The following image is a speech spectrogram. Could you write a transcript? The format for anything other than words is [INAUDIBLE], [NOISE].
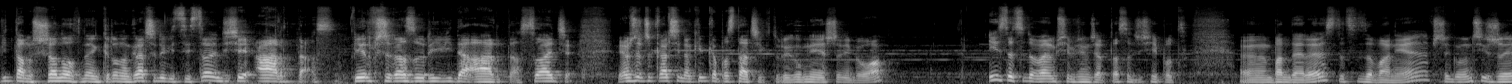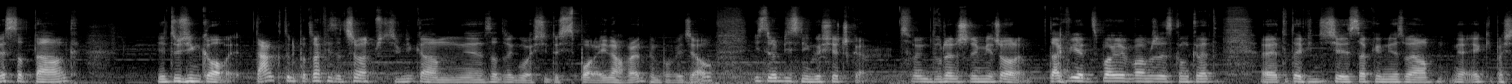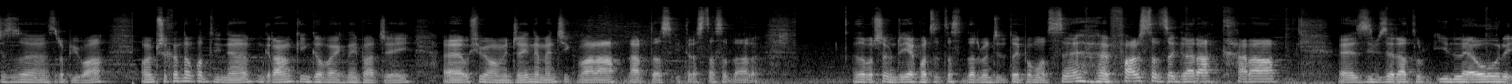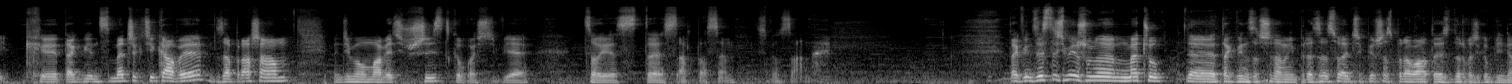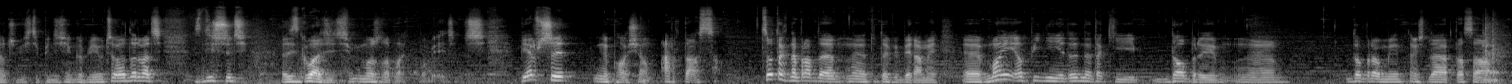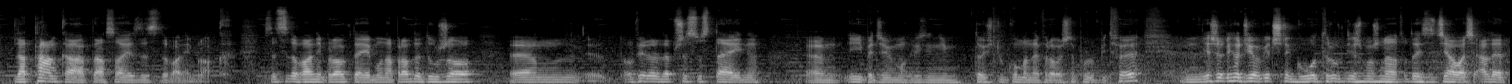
Witam szanowne gronogracze Rivi z tej strony, dzisiaj Artas. Pierwszy raz u Rivida Artas. Słuchajcie, wiem, że czekacie na kilka postaci, których u mnie jeszcze nie było. I zdecydowałem się wziąć Artasa dzisiaj pod e, banderę, zdecydowanie. W szczególności, że jest to tank nietuzinkowy. Tank, który potrafi zatrzymać przeciwnika mm, z odległości, dość sporej nawet, bym powiedział, i zrobić z niego sieczkę swoim dwuręcznym mieczorem. Tak więc powiem wam, że jest konkret. E, tutaj widzicie, jest całkiem niezła e, ekipa się zrobiła. Mamy przeklętą kontrinę, gra rankingowa jak najbardziej. E, u siebie mamy Jane, Mencik, Vala, Artas i teraz Tassadar. Zobaczymy, jak bardzo Tassadar będzie tutaj pomocny. Falstad, Zagara, Kara, Zimzeratur i Leoryk. E, Tak więc meczek ciekawy, zapraszam. Będziemy omawiać wszystko właściwie, co jest e, z Artasem związane. Tak więc jesteśmy już w meczu, e, tak więc zaczynamy imprezę. Słuchajcie, pierwsza sprawa to jest dorwać goblina, oczywiście 50 goblinów. Trzeba dorwać, zniszczyć, e, zgładzić, można tak powiedzieć. Pierwszy poziom, Artasa. Co tak naprawdę e, tutaj wybieramy? E, w mojej opinii jedyny taki dobry, e, dobra umiejętność dla Artasa, dla tanka Artasa jest zdecydowanie blok. Zdecydowanie blok daje mu naprawdę dużo, em, o wiele lepszy sustain. Em, i będziemy mogli nim dość długo manewrować na polu bitwy. Jeżeli chodzi o wieczny głód, również można tutaj zdziałać, ale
